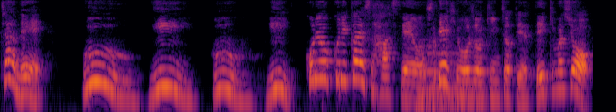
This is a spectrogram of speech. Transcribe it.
じゃあね、うー、いー、うー、いー。これを繰り返す発声をして、表情筋ちょっとやっていきましょ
